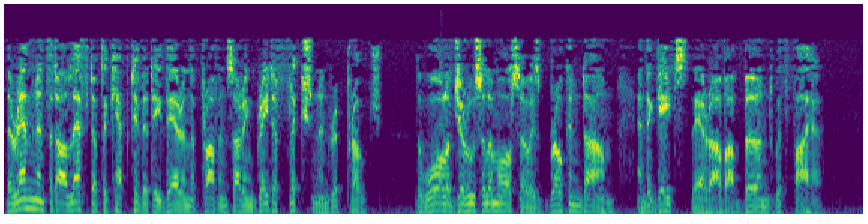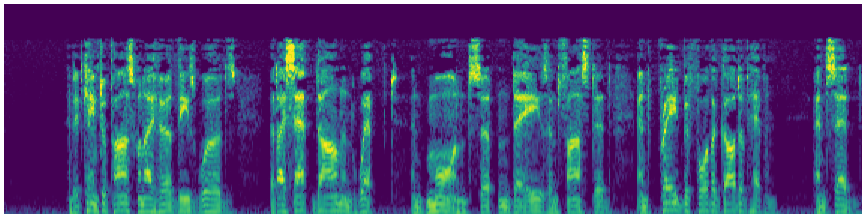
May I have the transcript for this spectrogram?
The remnant that are left of the captivity there in the province are in great affliction and reproach. The wall of Jerusalem also is broken down, and the gates thereof are burned with fire. And it came to pass when I heard these words, that I sat down and wept, and mourned certain days, and fasted, and prayed before the God of heaven, and said,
